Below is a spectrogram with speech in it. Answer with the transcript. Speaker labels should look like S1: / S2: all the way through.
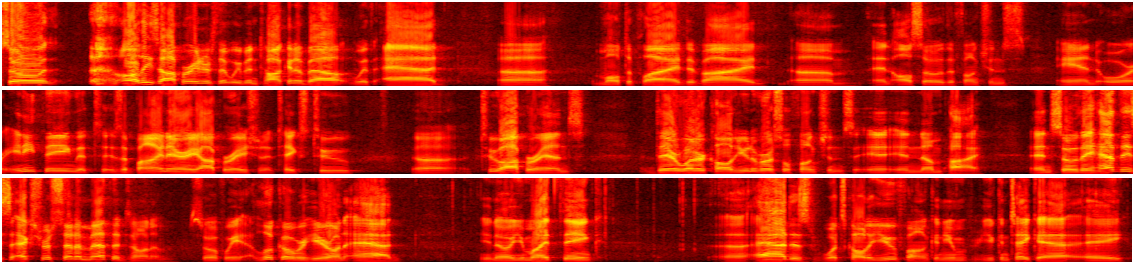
S1: So all these operators that we've been talking about with add, uh, multiply, divide, um, and also the functions and or anything that is a binary operation, it takes two, uh, two operands, they're what are called universal functions in, in NumPy. And so they have this extra set of methods on them. So if we look over here on add, you know, you might think uh, add is what's called a ufunc, and you, you can take a, a,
